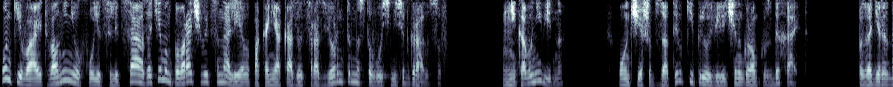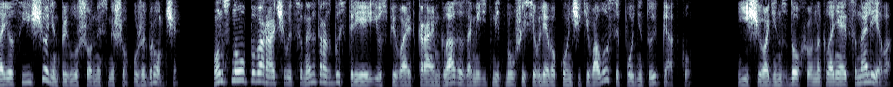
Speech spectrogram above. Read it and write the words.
Он кивает, волнение уходит с лица, а затем он поворачивается налево, пока не оказывается развернутым на 180 градусов. Никого не видно. Он чешет в затылке и преувеличенно громко вздыхает. Позади раздается еще один приглушенный смешок, уже громче. Он снова поворачивается, на этот раз быстрее, и успевает краем глаза заметить метнувшиеся влево кончики волос и поднятую пятку. Еще один вздох, и он наклоняется налево.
